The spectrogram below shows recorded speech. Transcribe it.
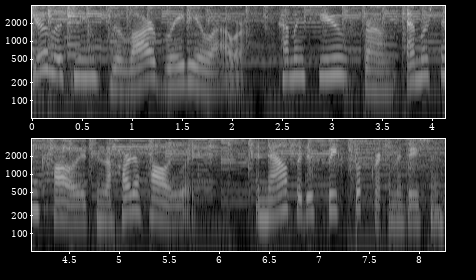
You're listening to the LARB Radio Hour coming to you from Emerson College in the heart of Hollywood. And now for this week's book recommendation.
